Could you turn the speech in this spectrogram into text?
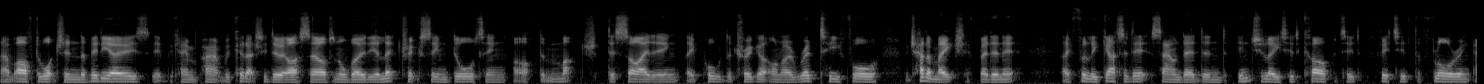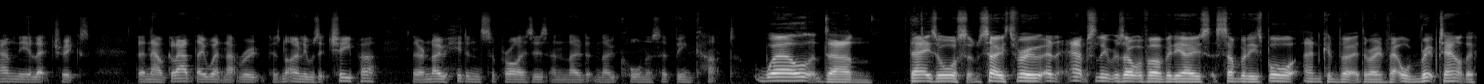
Um, after watching the videos, it became apparent we could actually do it ourselves, and although the electrics seemed daunting, after much deciding, they pulled the trigger on a red T4 which had a makeshift bed in it. They fully gutted it, sound deadened, insulated, carpeted, fitted the flooring and the electrics. They're now glad they went that route because not only was it cheaper, there are no hidden surprises and know that no corners have been cut. Well done. That is awesome. So, through an absolute result of our videos, somebody's bought and converted their own van, or ripped out the,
